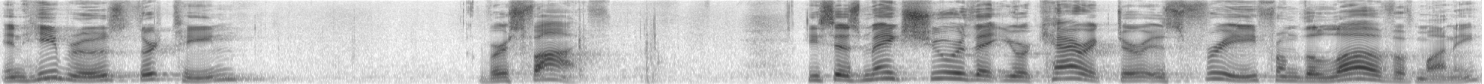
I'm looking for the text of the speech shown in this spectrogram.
in Hebrews 13, verse 5. He says, make sure that your character is free from the love of money,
